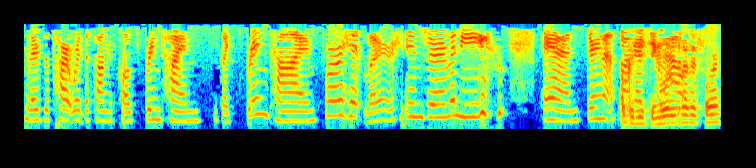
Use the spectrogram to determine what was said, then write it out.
but there's a part where the song is called Springtime. It's like Springtime for Hitler in Germany. and during that Oh, song, could you I'd sing a little bit of it for us?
